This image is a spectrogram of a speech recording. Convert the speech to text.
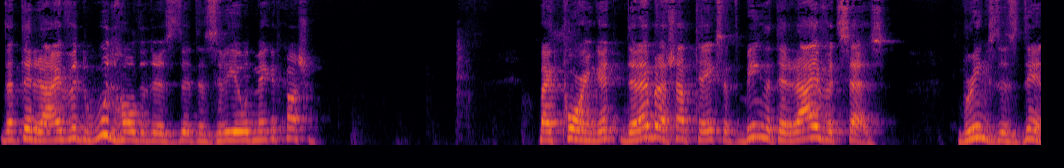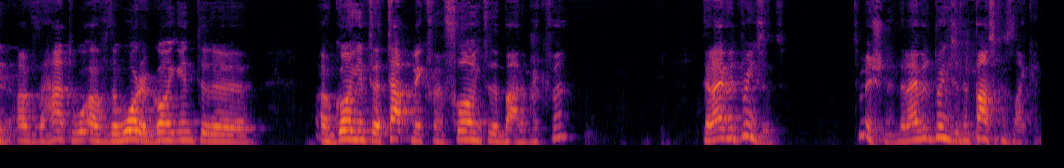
that the Ravid would hold that that the Zriya would make it kosher. By pouring it, the Rebbe Rashab takes it, being that the Ravid says, brings this din of the hot of the water going into the of going into the top mikveh and flowing to the bottom mikveh. The Ravid brings it. It's a Mishnah. The Ravid brings it and Paskins like it.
